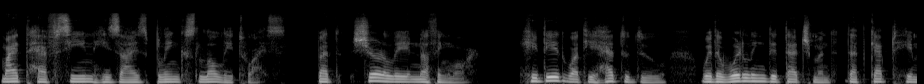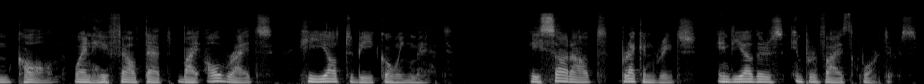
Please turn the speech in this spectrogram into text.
might have seen his eyes blink slowly twice, but surely nothing more. He did what he had to do with a whirling detachment that kept him calm when he felt that, by all rights, he ought to be going mad. He sought out Breckenridge in the other's improvised quarters.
